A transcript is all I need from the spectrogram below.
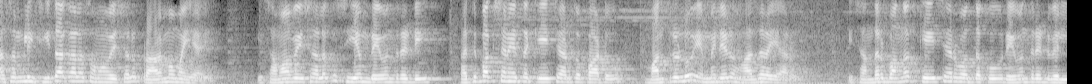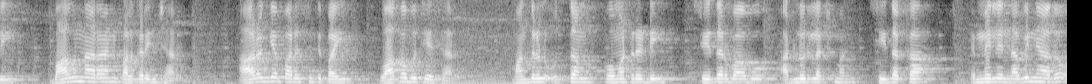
అసెంబ్లీ శీతాకాల సమావేశాలు ప్రారంభమయ్యాయి. ఈ సమావేశాలకు సీఎం రేవంత్ రెడ్డి ప్రతిపక్ష నేత కేసీఆర్తో పాటు మంత్రులు ఎమ్మెల్యేలు హాజరయ్యారు. ఈ సందర్భంగా కేసీఆర్ వద్దకు రేవంత్ రెడ్డి వెళ్ళి బాగున్నారా అని పలకరించారు. ఆరోగ్య పరిస్థితిపై వాకబు చేశారు. మంత్రులు ఉత్తమ్ కోమటిరెడ్డి శ్రీధర్ బాబు అడ్లూరి లక్ష్మణ్ సీతక్క ఎమ్మెల్యే నవీన్ యాదవ్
